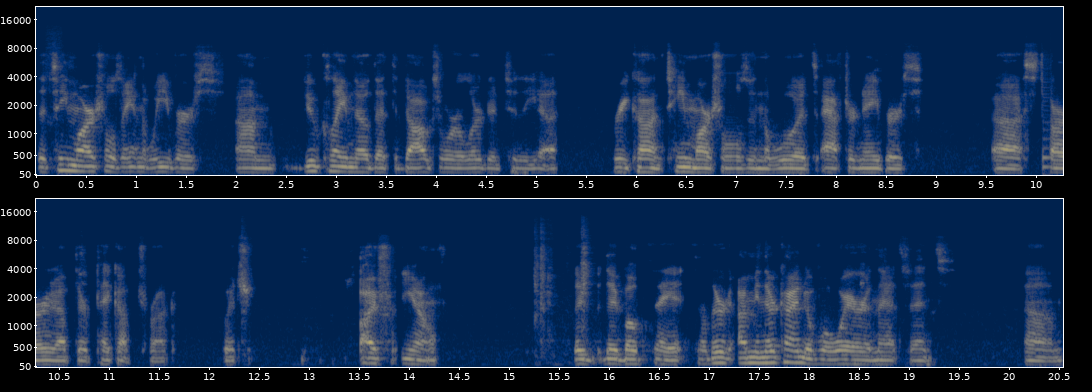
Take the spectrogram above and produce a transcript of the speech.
the team marshals and the Weavers um do claim though that the dogs were alerted to the uh, recon team marshals in the woods after neighbors uh started up their pickup truck, which I've you know they they both say it so they're I mean they're kind of aware in that sense. Um,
